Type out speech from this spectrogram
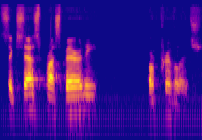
success, prosperity, or privilege.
